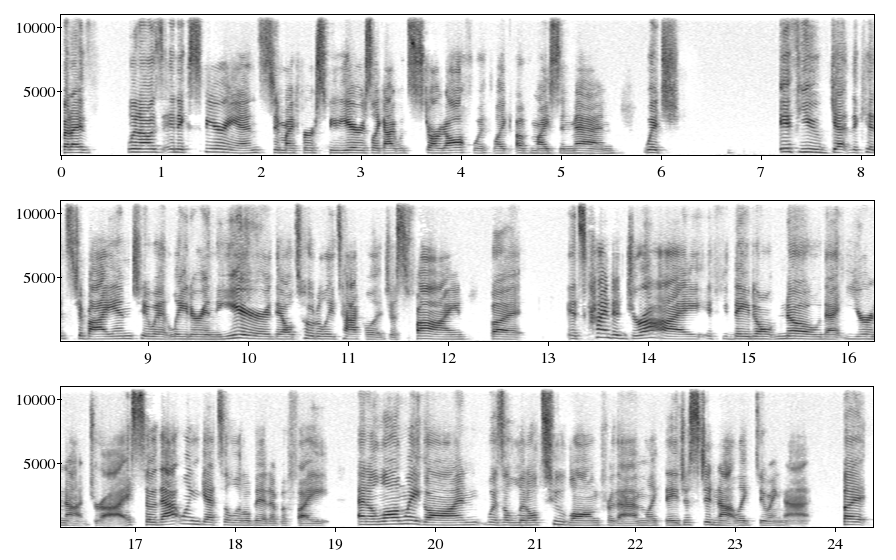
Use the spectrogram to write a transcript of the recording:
but I've, when I was inexperienced in my first few years, like I would start off with like Of Mice and Men, which if you get the kids to buy into it later in the year, they'll totally tackle it just fine. But it's kind of dry if they don't know that you're not dry. So that one gets a little bit of a fight. And A Long Way Gone was a little too long for them. Like they just did not like doing that. But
